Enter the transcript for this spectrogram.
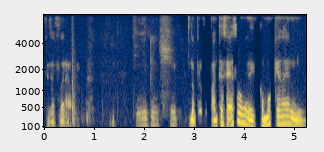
que se fuera, güey. Sí, pinche. Lo preocupante es eso, güey, cómo queda el,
